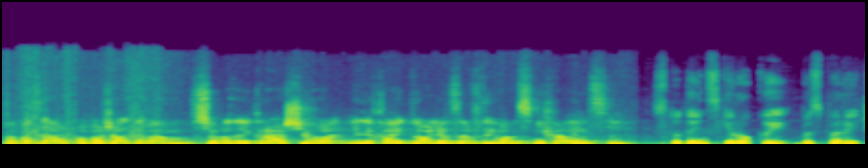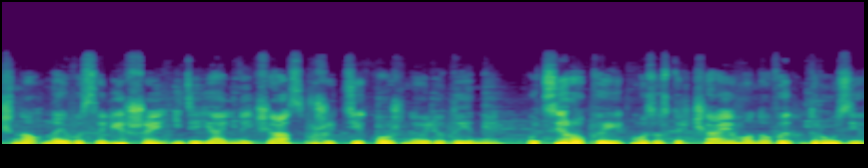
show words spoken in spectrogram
Побажаю побажати вам всього найкращого і нехай доля завжди вам сміхається. Студентські роки, безперечно, найвеселіший і діяльний час в житті кожної людини. У ці роки ми зустрічаємо нових друзів,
